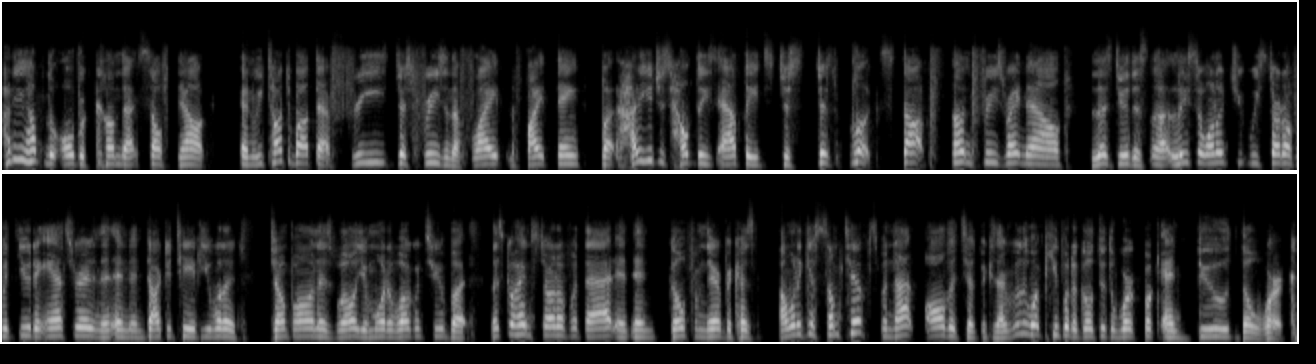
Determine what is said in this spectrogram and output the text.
How do you help them overcome that self doubt? And we talked about that freeze, just freezing the flight, the fight thing. But how do you just help these athletes just, just look, stop, unfreeze right now. Let's do this. Uh, Lisa, why don't you, we start off with you to answer it, and, and, and Dr. T, if you want to jump on as well, you're more than welcome to. But let's go ahead and start off with that and, and go from there because I want to give some tips, but not all the tips because I really want people to go through the workbook and do the work,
